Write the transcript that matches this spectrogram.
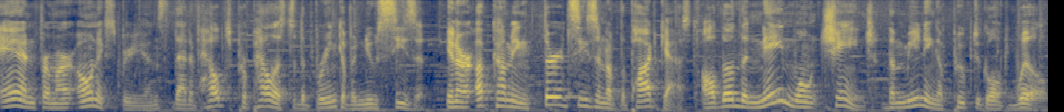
and from our own experience that have helped propel us to the brink of a new season. In our upcoming third season of the podcast, although the name won't change, the meaning of Poop to Gold will.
